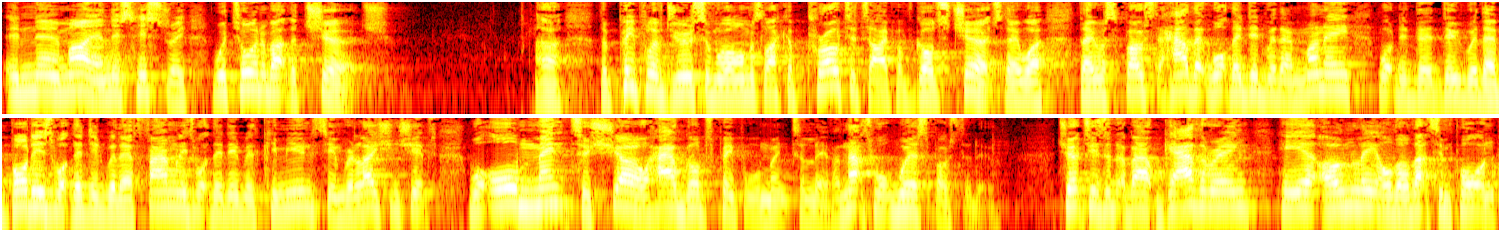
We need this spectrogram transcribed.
in Nehemiah, in this history, we're talking about the church. Uh, the people of Jerusalem were almost like a prototype of God's church. They were, they were supposed to, how that, what they did with their money, what did they do with their bodies, what they did with their families, what they did with community and relationships, were all meant to show how God's people were meant to live. And that's what we're supposed to do. Church isn't about gathering here only, although that's important.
